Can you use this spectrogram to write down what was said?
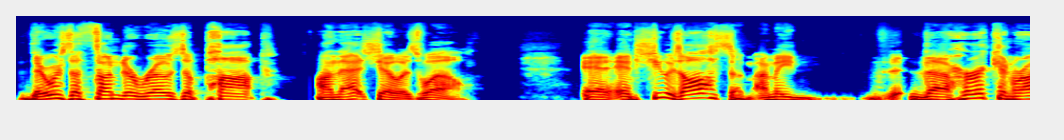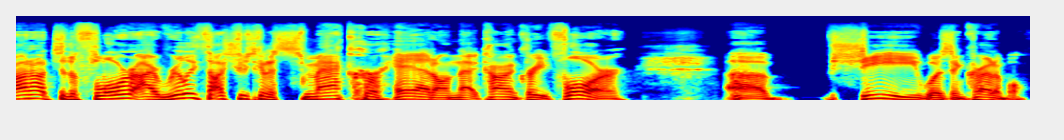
There was a Thunder Rosa pop on that show as well. And, and she was awesome. I mean, the, the hurricanrana to the floor, I really thought she was going to smack her head on that concrete floor. Uh, she was incredible.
